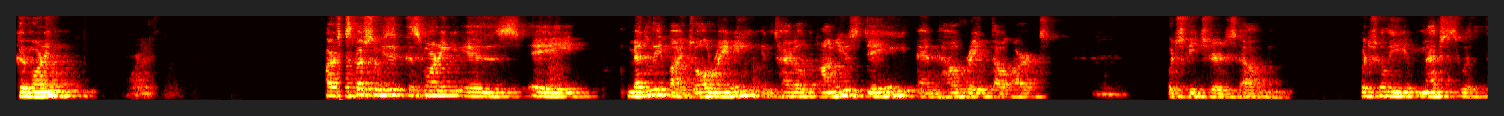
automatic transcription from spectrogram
Good morning. morning. Our special music this morning is a medley by Joel Raney entitled Agnus Dei and How Great Thou Art, which features, um, which really matches with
